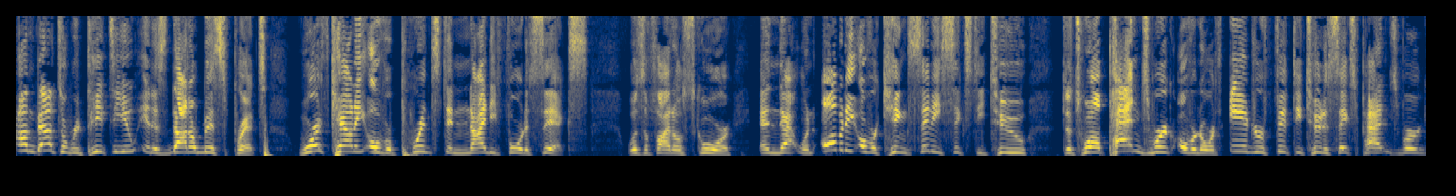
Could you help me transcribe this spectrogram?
I'm about to repeat to you, it is not a misprint. Worth County over Princeton 94 to 6 was the final score. And that one, Albany over King City 62 to 12. Pattonsburg over North Andrew 52 to 6. Pattonsburg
